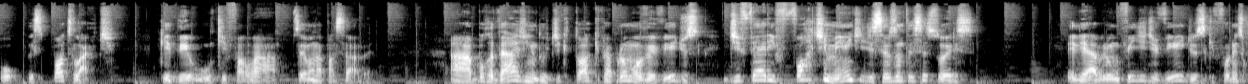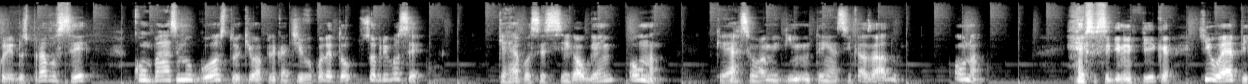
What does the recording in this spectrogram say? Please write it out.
o Spotlight, que deu o que falar semana passada. A abordagem do TikTok para promover vídeos difere fortemente de seus antecessores. Ele abre um feed de vídeos que foram escolhidos para você com base no gosto que o aplicativo coletou sobre você. Quer você siga alguém ou não. Quer seu amiguinho tenha se casado ou não. Isso significa que o app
